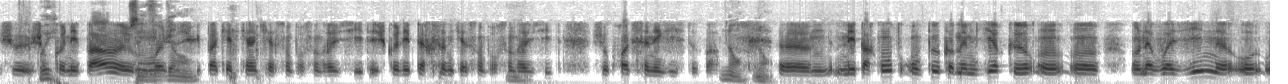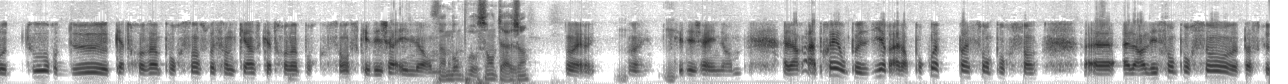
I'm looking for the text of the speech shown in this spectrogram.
je ne Oui. connais pas. Euh, Moi, évident. je ne suis pas quelqu'un qui a 100% de réussite et je connais personne qui a 100% de réussite. Je crois que ça n'existe pas. Non, non. Euh, mais par contre, on peut quand même dire qu'on on, on avoisine au- autour de 80%, 75-80%, ce qui est déjà énorme. C'est un bon pourcentage. Hein Ouais, ouais, ouais, Mm. c'est déjà énorme. Alors après, on peut se dire, alors pourquoi pas 100% Euh, Alors les 100%, parce que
